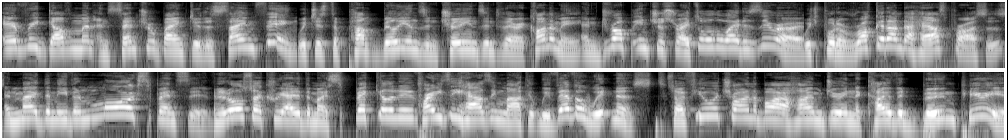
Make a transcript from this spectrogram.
every government and central bank do the same thing, which is to pump billions and trillions into their economy and drop interest rates all the way to zero, which put a rocket under house prices and made them even more expensive. And it also created the most speculative, crazy housing market we've ever witnessed. So if you were trying to buy a home during the COVID boom period,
